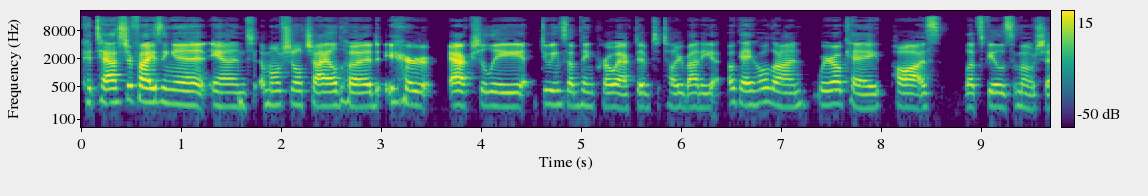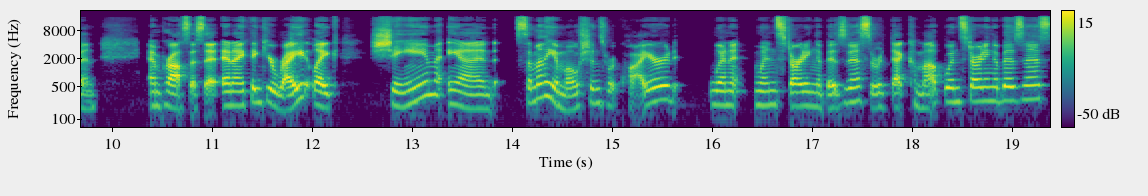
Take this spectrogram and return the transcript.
catastrophizing it and emotional childhood you're actually doing something proactive to tell your body okay hold on we're okay pause let's feel this emotion and process it and i think you're right like shame and some of the emotions required when it, when starting a business or that come up when starting a business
